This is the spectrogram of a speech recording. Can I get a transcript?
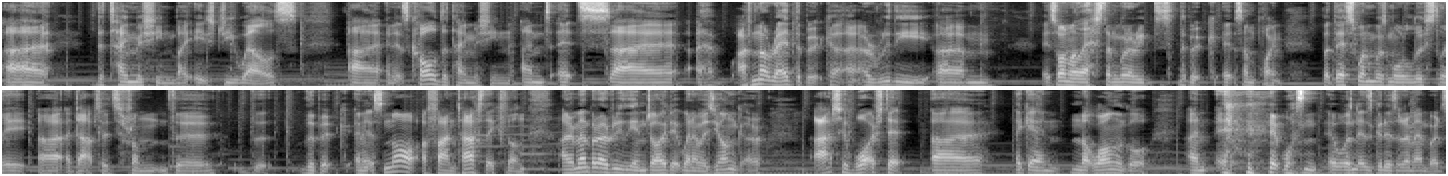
uh, the Time Machine by H.G. Wells uh, and it's called The Time Machine. And it's uh, I've not read the book. I, I really um, it's on my list. I'm going to read the book at some point. But this one was more loosely uh, adapted from the, the the book, and it's not a fantastic film. I remember I really enjoyed it when I was younger. I actually watched it uh, again not long ago, and it wasn't it wasn't as good as I remembered.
